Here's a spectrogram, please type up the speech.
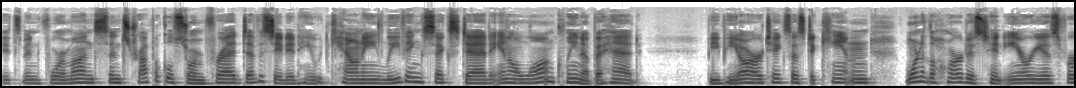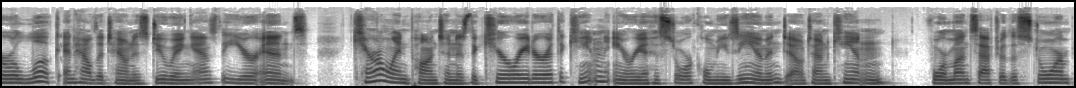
It's been four months since Tropical Storm Fred devastated Haywood County, leaving six dead and a long cleanup ahead. BPR takes us to Canton, one of the hardest hit areas, for a look at how the town is doing as the year ends. Caroline Ponton is the curator at the Canton Area Historical Museum in downtown Canton. Four months after the storm,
